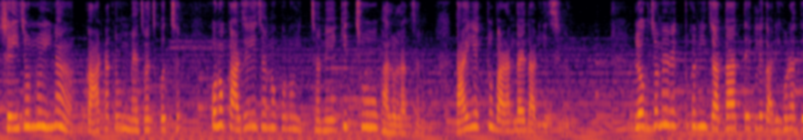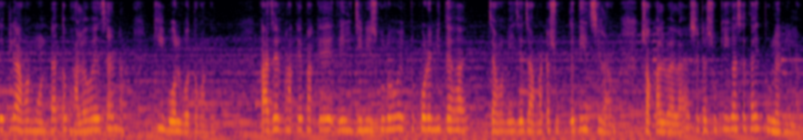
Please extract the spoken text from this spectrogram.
সেই জন্যই না গাটা কেমন ম্যাজম্যাজ করছে। কোনো কাজেই যেন কোনো ইচ্ছা নেই, কিচ্ছু ভালো লাগছে না। তাই একটু বারান্দায় দাঁড়িয়েছিলাম। লোকজনের একটুখানি যাতায়াত দেখলে, গাড়ি ঘোড়া দেখলে আমার মনটা তো ভালো হয়ে যায় না। কি বলব তোমাদের? কাজের ফাঁকে ফাঁকে এই জিনিসগুলোও একটু করে নিতে হয়। যেমন এই যে জামাটা শুকতে দিয়েছিলাম সকালবেলা, সেটা শুকিয়ে গেছে তাই তুলে নিলাম।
